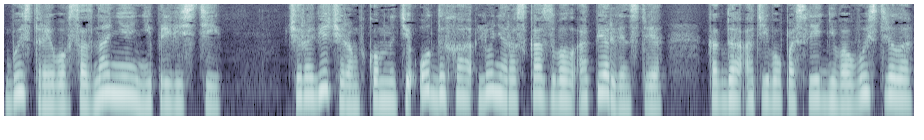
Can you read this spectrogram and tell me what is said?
быстро его в сознание не привести. Вчера вечером в комнате отдыха Леня рассказывал о первенстве — когда от его последнего выстрела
